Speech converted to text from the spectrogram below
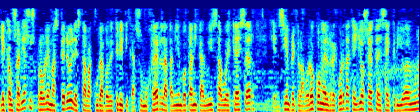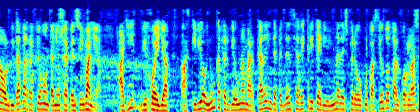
Le causaría sus problemas, pero él estaba curado de críticas. Su mujer, la también botánica Luisa Wekesser, quien siempre colaboró con él, recuerda que Joseph se crió en una olvidada región montañosa de Pensilvania. Allí, dijo ella, adquirió y nunca perdió una marcada independencia de criterio y una despreocupación total por las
